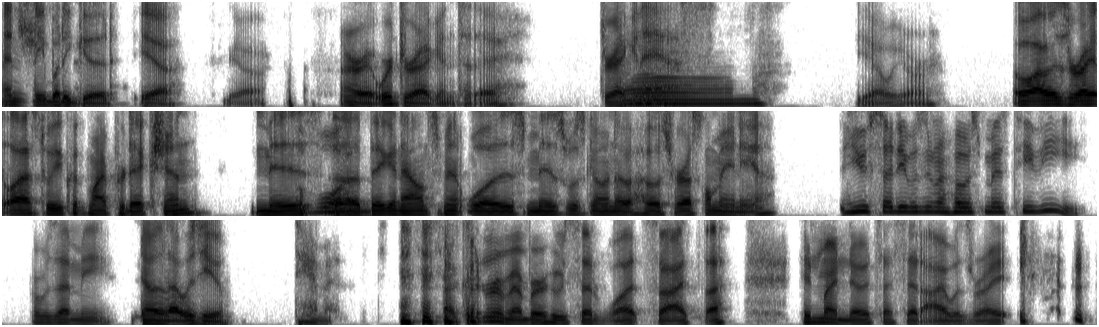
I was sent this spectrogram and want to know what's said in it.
Match. anybody good. Yeah. Yeah. All right, we're dragging today. Dragging ass. Um, yeah, we are. Oh, I was right last week with my prediction. Miz, the big announcement was Miz was going to host WrestleMania. You said he was going to host Miz TV, or was that me? No, that was you. Damn it! I couldn't remember who said what, so I thought in my notes I said I was right.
